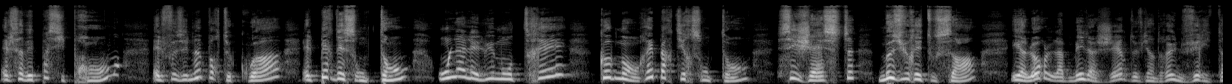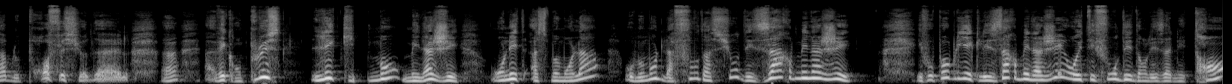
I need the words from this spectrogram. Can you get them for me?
elle savait pas s'y prendre, elle faisait n'importe quoi, elle perdait son temps, on allait lui montrer comment répartir son temps, ses gestes, mesurer tout ça, et alors la ménagère deviendrait une véritable professionnelle, hein, avec en plus l'équipement ménager. On est à ce moment-là au moment de la fondation des arts ménagers. Il faut pas oublier que les arts ménagers ont été fondés dans les années 30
